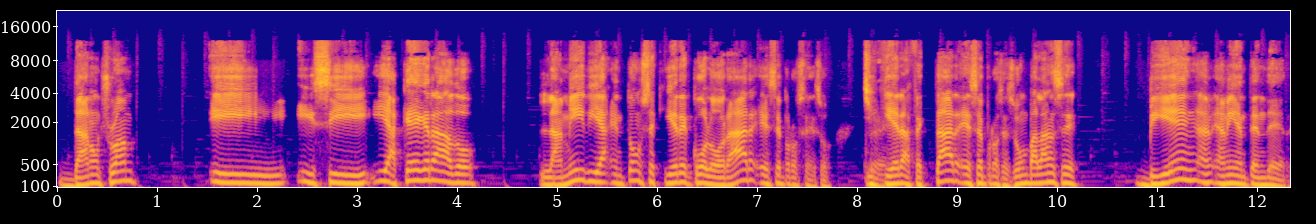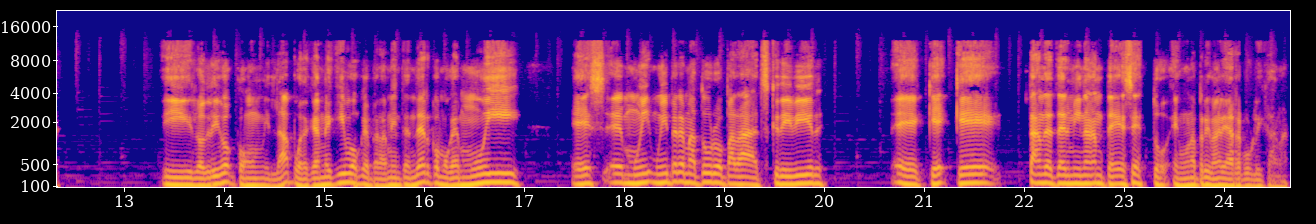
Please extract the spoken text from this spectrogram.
Donald Trump y, y si y a qué grado la media entonces quiere colorar ese proceso y quiere afectar ese proceso. Un balance bien, a, mi entender. Y lo digo con humildad, puede que me equivoque, pero a mi entender, como que es muy, es eh, muy, muy prematuro para escribir eh, qué, qué tan determinante es esto en una primaria republicana.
